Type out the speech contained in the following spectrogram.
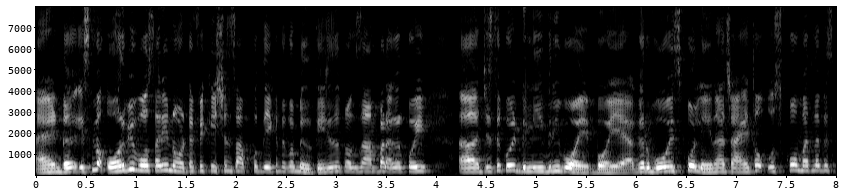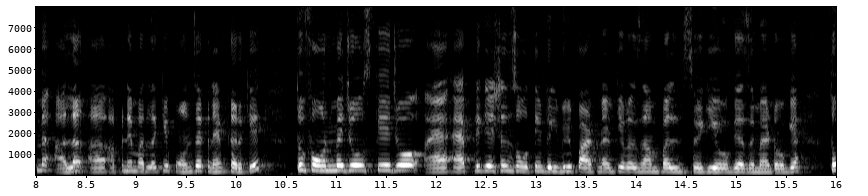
एंड इसमें और भी बहुत सारी नोटिफिकेशन आपको देखने को मिलती है। जैसे फॉर एग्ज़ाम्पल अगर कोई जैसे कोई डिलीवरी बॉय बॉय है अगर वो इसको लेना चाहे तो उसको मतलब इसमें अलग अपने मतलब कि फ़ोन से कनेक्ट करके तो फ़ोन में जो उसके जो एप्लीकेशन होती हैं डिलीवरी पार्टनर की फॉर एग्ज़ाम्पल स्विगी हो गया जोमेटो हो गया तो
